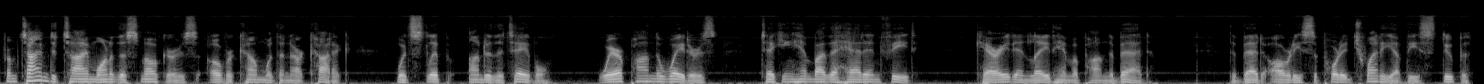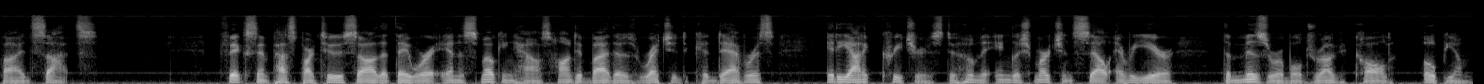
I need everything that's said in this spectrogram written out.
From time to time one of the smokers, overcome with the narcotic, would slip under the table, whereupon the waiters, taking him by the head and feet, carried and laid him upon the bed. The bed already supported twenty of these stupefied sots. Fix and Passepartout saw that they were in a smoking house haunted by those wretched, cadaverous, idiotic creatures to whom the English merchants sell every year the miserable drug called opium.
